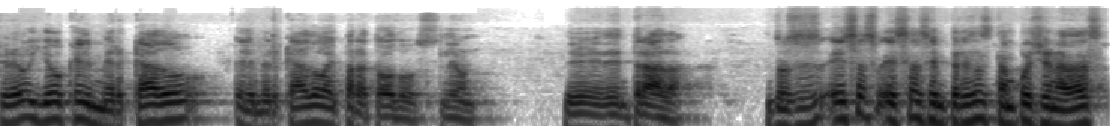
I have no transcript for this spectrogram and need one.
Creo, yo que el mercado, el mercado hay para todos, León, de entrada. Entonces, esas, esas empresas están posicionadas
